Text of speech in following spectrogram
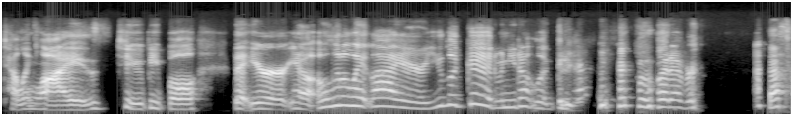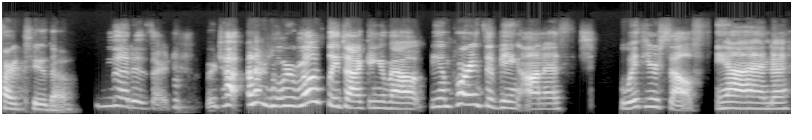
telling lies to people that you're, you know, a little white liar, you look good when you don't look good, whatever. that's hard too though That is hard. We're talking we're mostly talking about the importance of being honest with yourself and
